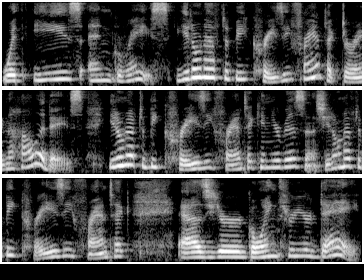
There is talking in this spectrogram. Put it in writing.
with ease and grace. You don't have to be crazy frantic during the holidays. You don't have to be crazy frantic in your business. You don't have to be crazy frantic as you're going through your day.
